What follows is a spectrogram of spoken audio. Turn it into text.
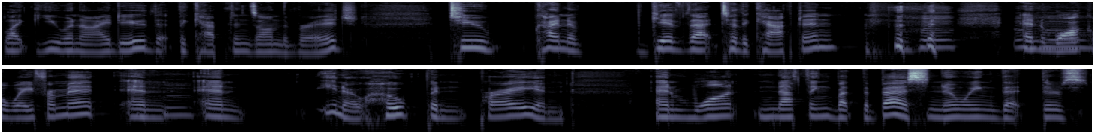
like you and I do that the captain's on the bridge to kind of give that to the captain mm-hmm. and walk mm-hmm. away from it and mm-hmm. and you know hope and pray and and want nothing but the best knowing that there's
